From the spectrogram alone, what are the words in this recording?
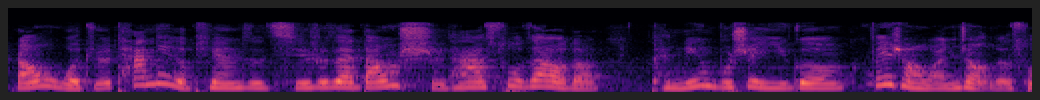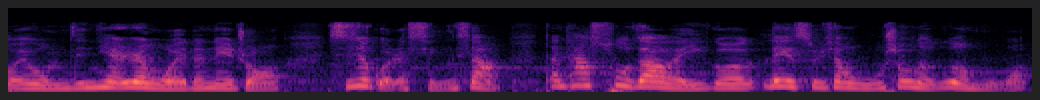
然后我觉得他那个片子其实在当时他塑造的肯定不是一个非常完整的，所以我们今天认为的那种吸血鬼的形象。但他塑造了一个类似于像无声的恶魔。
